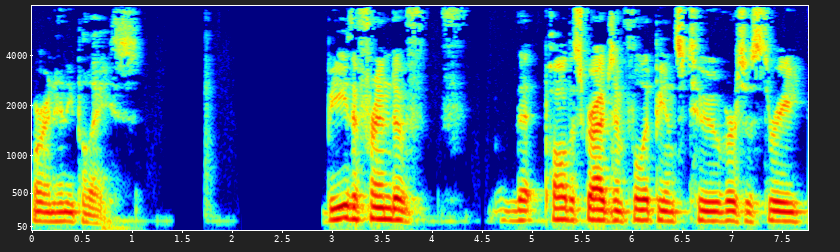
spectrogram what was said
or in any place. Be the friend of that Paul describes in Philippians 2 verses 3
